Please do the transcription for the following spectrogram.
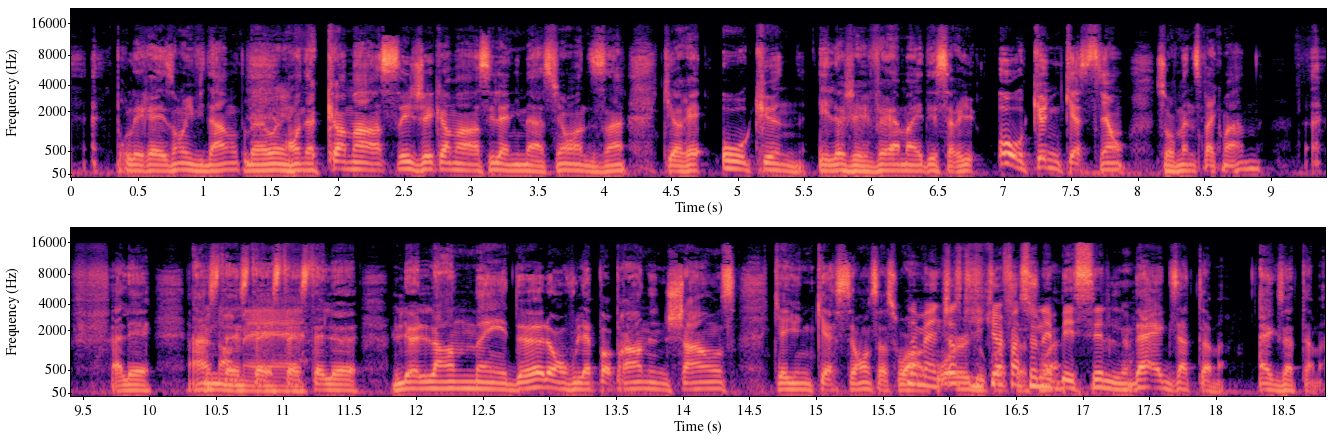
pour les raisons évidentes, Ben oui. on a commencé, j'ai commencé l'animation en disant qu'il y aurait aucune, et là j'ai vraiment été sérieux, aucune question sur Vince McMahon. Fallait, hein, c'était, mais- le, le lendemain de, là, on voulait pas prendre une chance qu'il y ait une question, que ce soit Non, mais ou quelqu'un fasse un imbécile. Ben, exactement, exactement.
